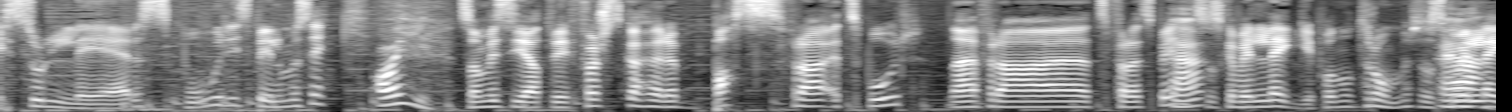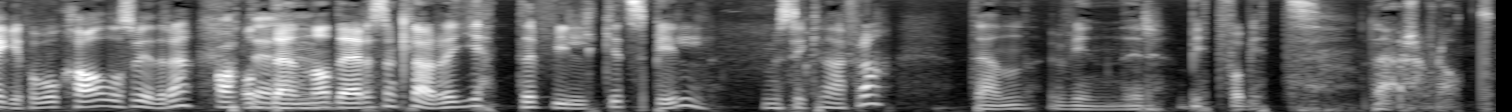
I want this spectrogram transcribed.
isolere spor i spillmusikk. Oi! Som vil si at vi først skal høre bass fra et spor Nei, fra et, fra et spill. Ja. Så skal vi legge på noen trommer, så skal Ja. vi legge på vokal osv. Og, At og den av dere som klarer å gjette hvilket spill musikken er fra, den vinner bit for bit. Det er så flott.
